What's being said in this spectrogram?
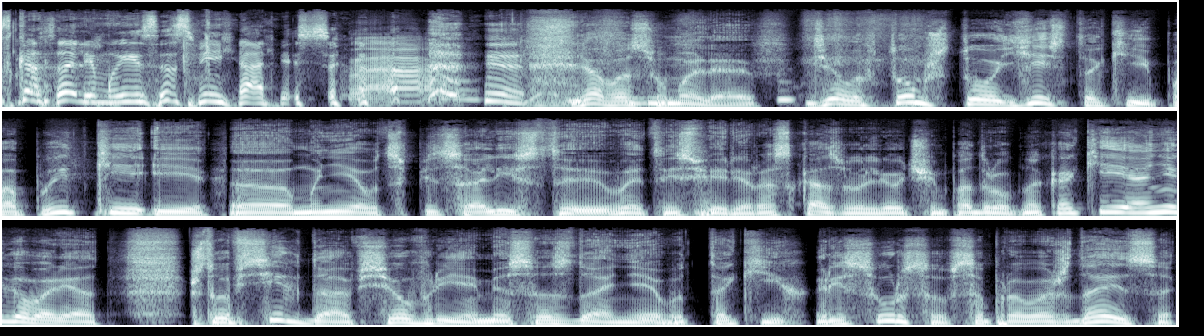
Сказали мы и засмеялись. Я вас умоляю. Дело в том, что есть такие попытки, и э, мне вот специалисты в этой сфере рассказывали очень подробно, какие. Они говорят, что всегда, все время создание вот таких ресурсов сопровождается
